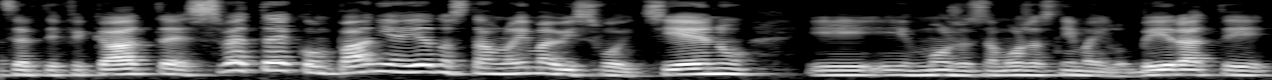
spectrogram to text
certifikate, sve te kompanije jednostavno imaju i svoju cijenu i, i može se možda s njima i lobirati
